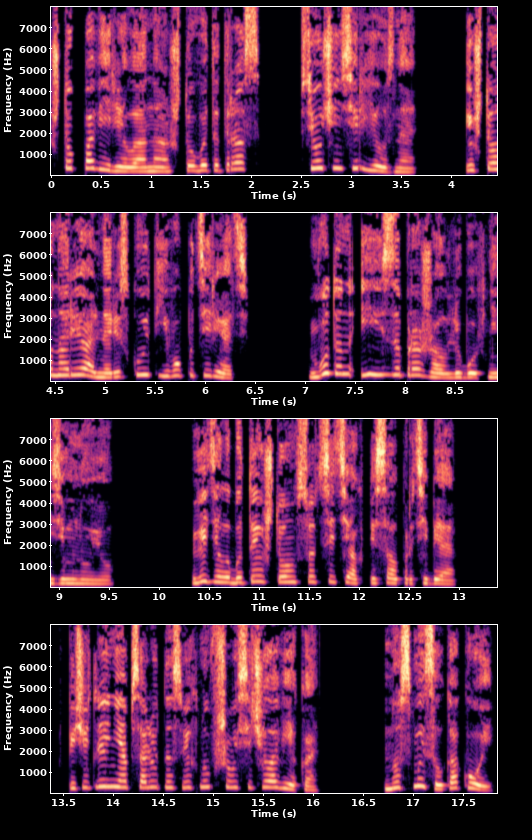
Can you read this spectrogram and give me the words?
чтоб поверила она, что в этот раз все очень серьезно, и что она реально рискует его потерять. Вот он и изображал любовь неземную. Видела бы ты, что он в соцсетях писал про тебя. Впечатление абсолютно свихнувшегося человека. Но смысл какой?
